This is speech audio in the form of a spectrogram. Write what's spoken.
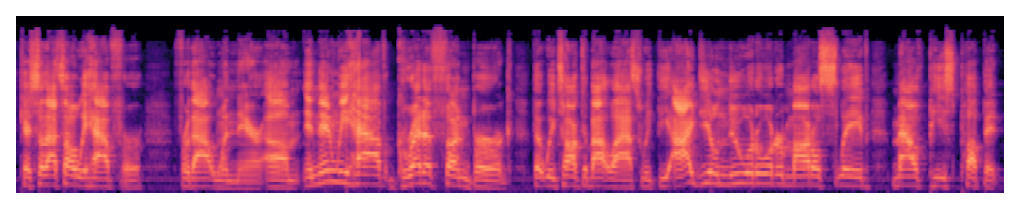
Okay, so that's all we have for for that one there. Um, and then we have Greta Thunberg that we talked about last week, the ideal New World Order model slave mouthpiece puppet.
